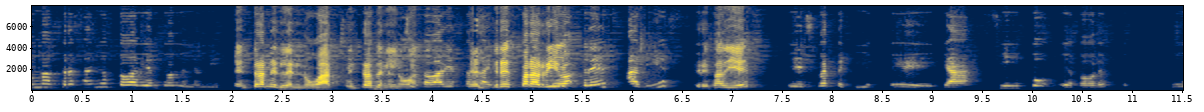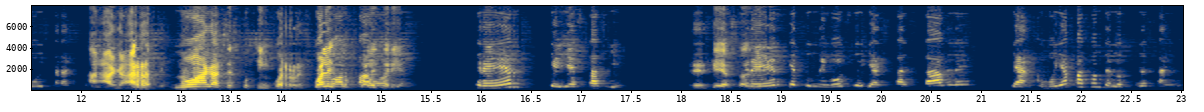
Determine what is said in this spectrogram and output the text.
uno a tres años todavía entran en el mismo. Entran en el novato, Sí. entras en el Sí, novato. todavía estás Del ahí. 3 para arriba, De 3 a 10 3 a 10, es repetir eh, ya cinco errores que son muy característicos. agárrate. No hagas estos cinco errores. ¿Cuáles, son? ¿Cuáles serían? Creer que ya estás bien. Creer que ya está bien. creer que tu negocio ya está estable, ya, como ya pasan de los tres años,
